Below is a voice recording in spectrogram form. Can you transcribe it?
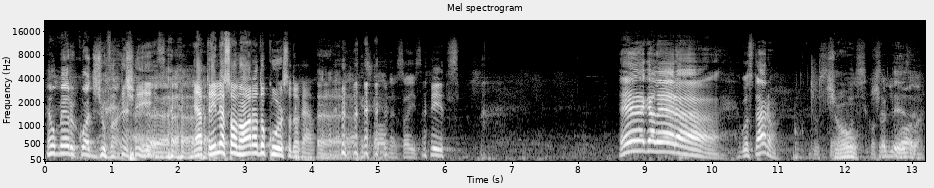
É um mero coadjuvante. É a trilha sonora do curso do cara. só, né? Só isso. Isso. É, galera! Gostaram? Show. Com Show de certeza. bola.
